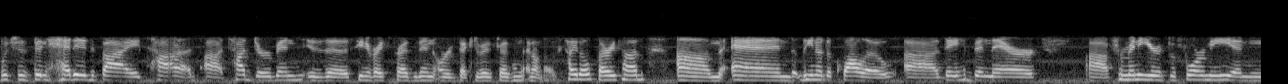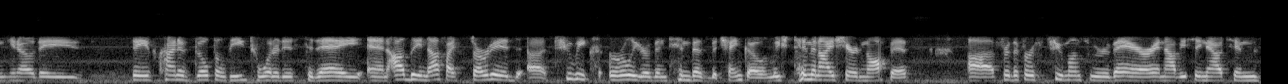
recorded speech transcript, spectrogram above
which has been headed by Todd. Uh, Todd Durbin is a senior vice president or executive vice president. I don't know his title. Sorry, Todd. Um, and Lino DiCuollo. Uh, they had been there uh, for many years before me, and you know they they've kind of built the league to what it is today. And oddly enough, I started uh, two weeks earlier than Tim Bezbatchenko, and we Tim and I shared an office uh, for the first two months we were there. And obviously now Tim's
